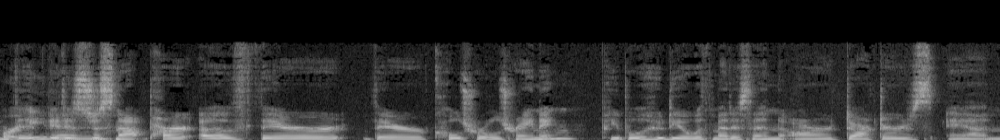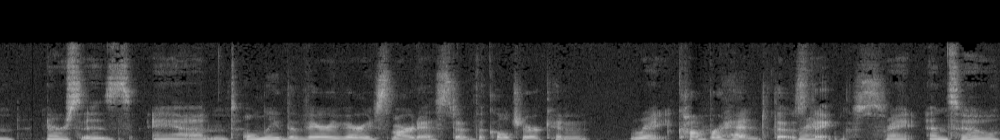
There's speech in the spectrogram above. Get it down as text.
Or It- it is just not part of their their cultural training. People who deal with medicine are doctors and nurses and Only the very, very smartest of the culture can right comprehend those Right. things. Right. And so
